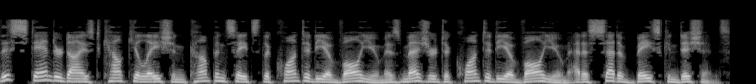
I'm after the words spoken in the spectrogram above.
This standardized calculation compensates the quantity of volume as measured to quantity of volume at a set of base conditions.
